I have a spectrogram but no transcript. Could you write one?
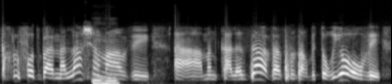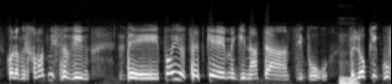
תחלופות בהנהלה שמה, והמנכ"ל עזב, ואז חזר בתור יו"ר, וכל המלחמות מסביב, ופה היא יוצאת כמגינת הציבור, ולא כגוף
